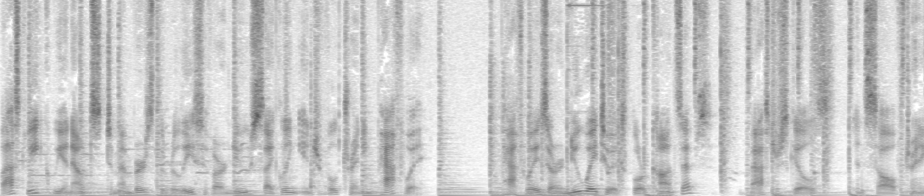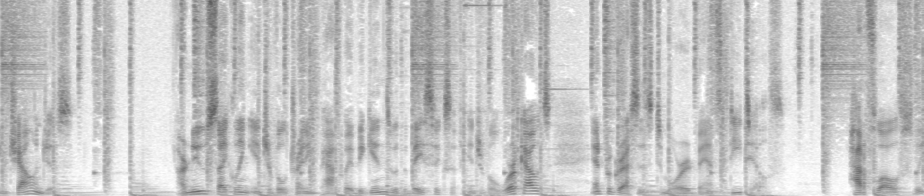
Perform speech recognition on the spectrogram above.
Last week, we announced to members the release of our new cycling interval training pathway. Pathways are a new way to explore concepts, master skills, and solve training challenges. Our new cycling interval training pathway begins with the basics of interval workouts and progresses to more advanced details. How to flawlessly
